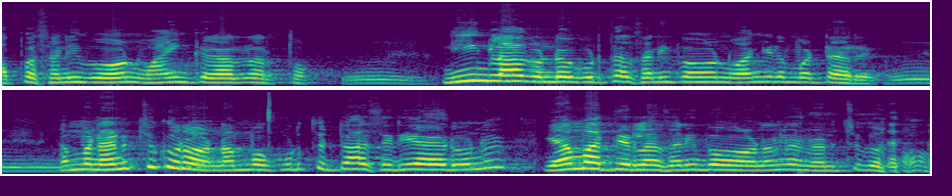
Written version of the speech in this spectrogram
அப்ப சனி பகவான் வாங்கிக்கிறாருன்னு அர்த்தம். நீங்களா கொண்டு போய் கொடுத்தா சனி பகவான் வாங்கிட மாட்டாரு. நம்ம நினைச்சுக்கிறோம். நம்ம கொடுத்துட்டா சரியாயிடும்னு ஏமாத்திரலாம் சனி பகவான்னு நினைச்சுக்கிறோம்.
